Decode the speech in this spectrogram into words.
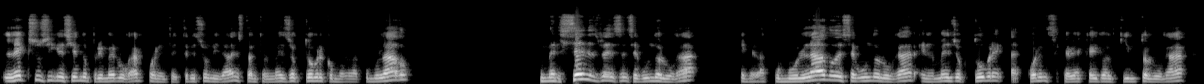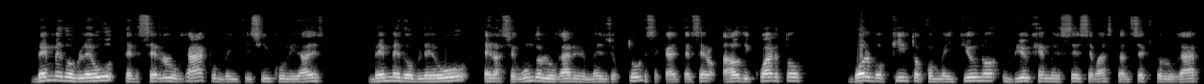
Lexus sigue siendo primer lugar, 43 unidades, tanto el mes de octubre como en el acumulado. Mercedes-Benz en segundo lugar, en el acumulado de segundo lugar, en el mes de octubre, acuérdense que había caído al quinto lugar. BMW, tercer lugar con 25 unidades. BMW era segundo lugar en el mes de octubre, se cae tercero. Audi cuarto, Volvo quinto con 21. Buick GMC se va hasta el sexto lugar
